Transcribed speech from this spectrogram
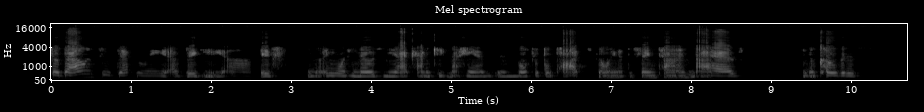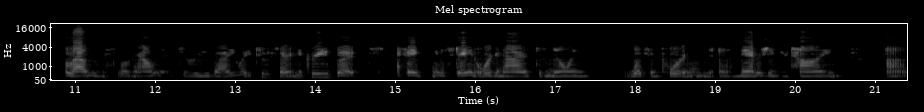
so balance is definitely a biggie. Uh, if you know, anyone who knows me, I kind of keep my hands in multiple pots going at the same time. I have, you know, COVID has allowed me to slow down and to reevaluate to a certain degree, but I think, you know, staying organized and knowing what's important and managing your time um,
